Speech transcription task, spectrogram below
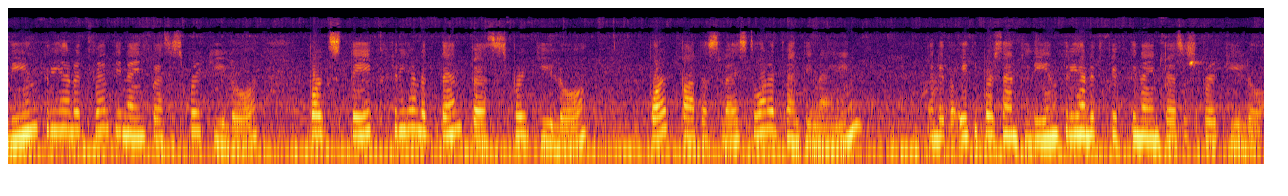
lean, 329 pesos per kilo. Pork steak, 310 pesos per kilo. Pork pata slice, 229. And ito, 80% lean, 359 pesos per kilo.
